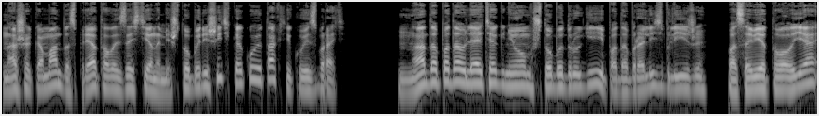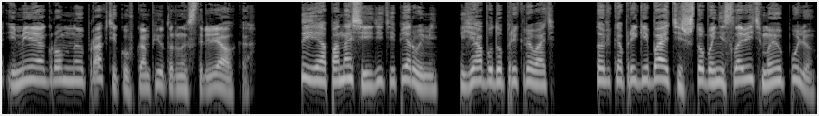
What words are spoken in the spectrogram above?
Наша команда спряталась за стенами, чтобы решить, какую тактику избрать. «Надо подавлять огнем, чтобы другие подобрались ближе», — посоветовал я, имея огромную практику в компьютерных стрелялках. «Ты и Апанасий идите первыми, я буду прикрывать. Только пригибайтесь, чтобы не словить мою пулю».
